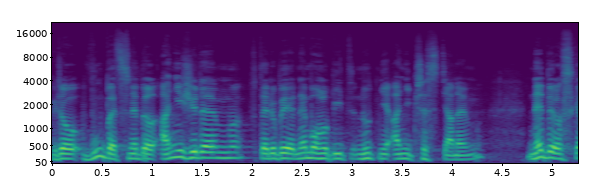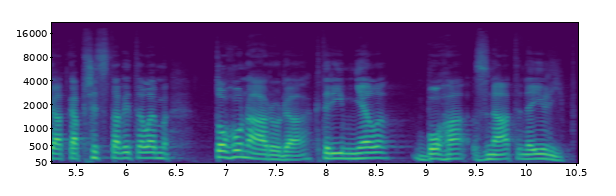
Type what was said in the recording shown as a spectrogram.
kdo vůbec nebyl ani židem, v té době nemohl být nutně ani křesťanem, nebyl zkrátka představitelem toho národa, který měl Boha znát nejlíp.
